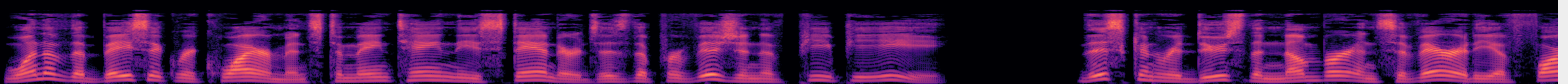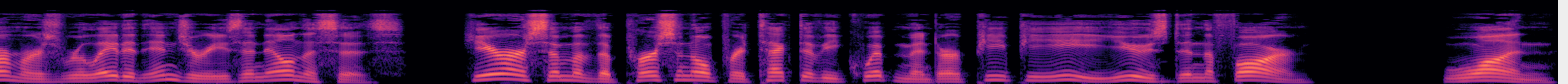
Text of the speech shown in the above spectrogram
One of the basic requirements to maintain these standards is the provision of PPE. This can reduce the number and severity of farmers-related injuries and illnesses. Here are some of the personal protective equipment or PPE used in the farm. 1.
